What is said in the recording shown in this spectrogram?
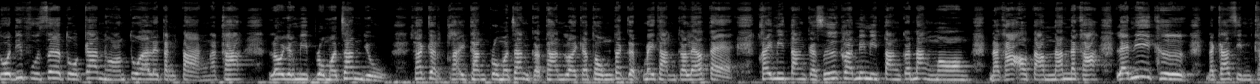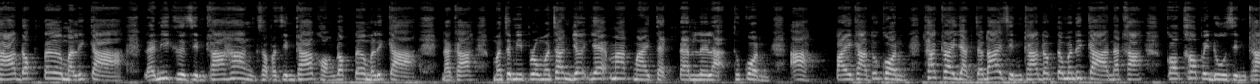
ตัวดิฟูเซอร์ตัวก้านหอมตัวอะไรต่างๆนะคะ เรายังมีโปรโมชั่นอยู่ ถ้าเกิดใครทันโปรโมชั่นก็ทันลอยกระทง ถ้าเกิดไม่ทันก็แล้วแต่ใครมีตังก็ซื้อใครไม่มีตังก็นั่งมองนะคะ เอาตามนั้นนะคะ และนี่คือนะคะสินค้าดรมาริกา และนี่คือสินค้าห้างสรรพสินค้าของดรมาริกานะคะ มันจะมีโปรโมชั่นเยอะแยะมากมายแตกแตนเลยล่ะทุกคนอะ ไปค่ะทุกคน ถ้าใครอยากจะได้สินค้าดรมริกานะคะ ก็เข้าไปดูสินค้า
